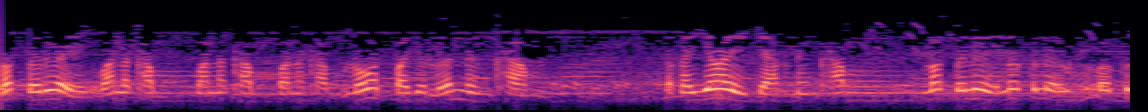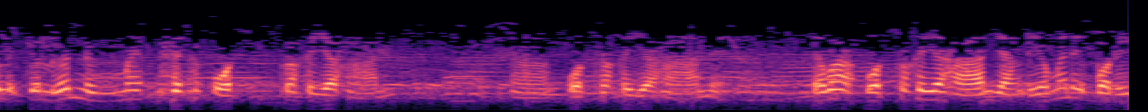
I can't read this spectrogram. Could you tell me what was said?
ลดไปเรื่อย วันละคำวันละคำวันละคำลดไปจนเหลือหนึ่งคำแล้วก็ย่อยจากหนึ่งคำลดไปเรื่อยลดไปเรื่อยลดไปเรื่อยจนเหลือหนึ่งเม็ดอดพระกยาหารอดพระกยาหารเนี่ยแต่ว่าอดพระกยาหารอย่างเดียวไม่ได้บริ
